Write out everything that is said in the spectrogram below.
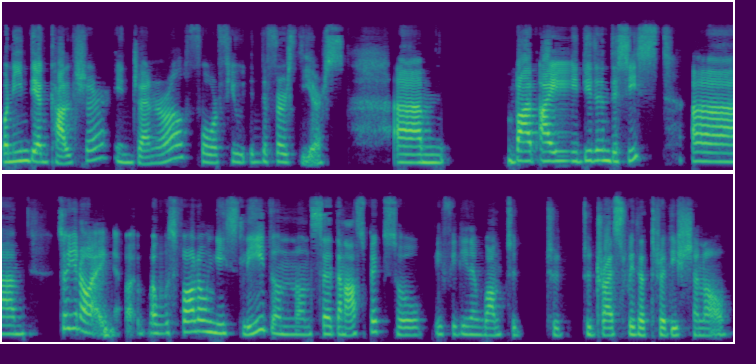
on indian culture in general for a few the first years. Um but i didn't desist. Um so you know I, I was following his lead on on certain aspects. So if he didn't want to to to dress with a traditional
